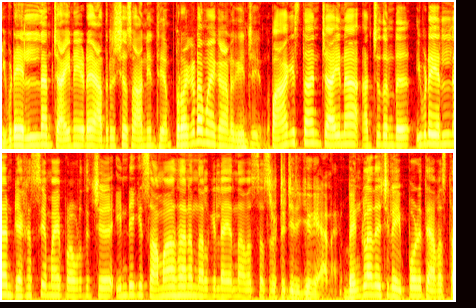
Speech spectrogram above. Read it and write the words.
ഇവിടെയെല്ലാം ചൈനയുടെ അദൃശ്യ സാന്നിധ്യം പ്രകടമായി കാണുകയും ചെയ്യുന്നു. പാകിസ്ഥാൻ ചൈന അച്ചുതണ്ട് ഇവിടെയെല്ലാം രഹസ്യമായി പ്രവർത്തിച്ച് ഇന്ത്യയ്ക്ക് സമാധാനം നൽകില്ല എന്ന അവസ്ഥ സൃഷ്ടിച്ചിരിക്കുകയാണ്. ബംഗ്ലാദേശിലെ ഇപ്പോഴത്തെ അവസ്ഥ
